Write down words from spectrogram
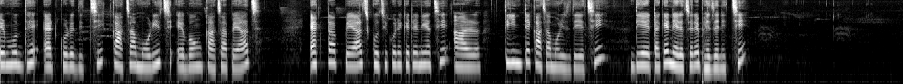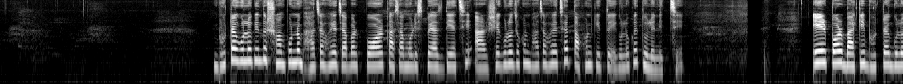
এর মধ্যে অ্যাড করে দিচ্ছি কাঁচা মরিচ এবং কাঁচা পেঁয়াজ। একটা পেঁয়াজ কুচি করে কেটে নিয়েছি আর তিনটে কাঁচা মরিচ দিয়েছি। দিয়ে এটাকে নেড়েচেড়ে ভেজে নিচ্ছি। ভুট্টাগুলো কিন্তু সম্পূর্ণ ভাজা হয়ে যাবার পর কাঁচামরিচ পেঁয়াজ দিয়েছি আর সেগুলো যখন ভাজা হয়েছে তখন কিন্তু এগুলোকে তুলে নিচ্ছি। এরপর বাকি ভুট্টাগুলো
